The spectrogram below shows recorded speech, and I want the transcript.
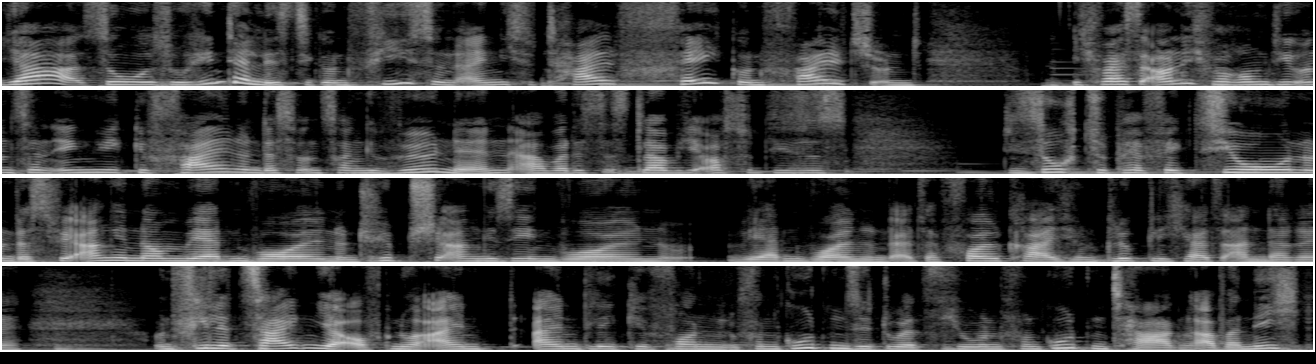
ja, so, so hinterlistig und fies und eigentlich total fake und falsch und ich weiß auch nicht, warum die uns dann irgendwie gefallen und dass wir uns daran gewöhnen, aber das ist, glaube ich, auch so dieses, die Sucht zur Perfektion und dass wir angenommen werden wollen und hübsch angesehen wollen, werden wollen und als erfolgreich und glücklicher als andere. Und viele zeigen ja oft nur ein, Einblicke von, von guten Situationen, von guten Tagen, aber nicht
